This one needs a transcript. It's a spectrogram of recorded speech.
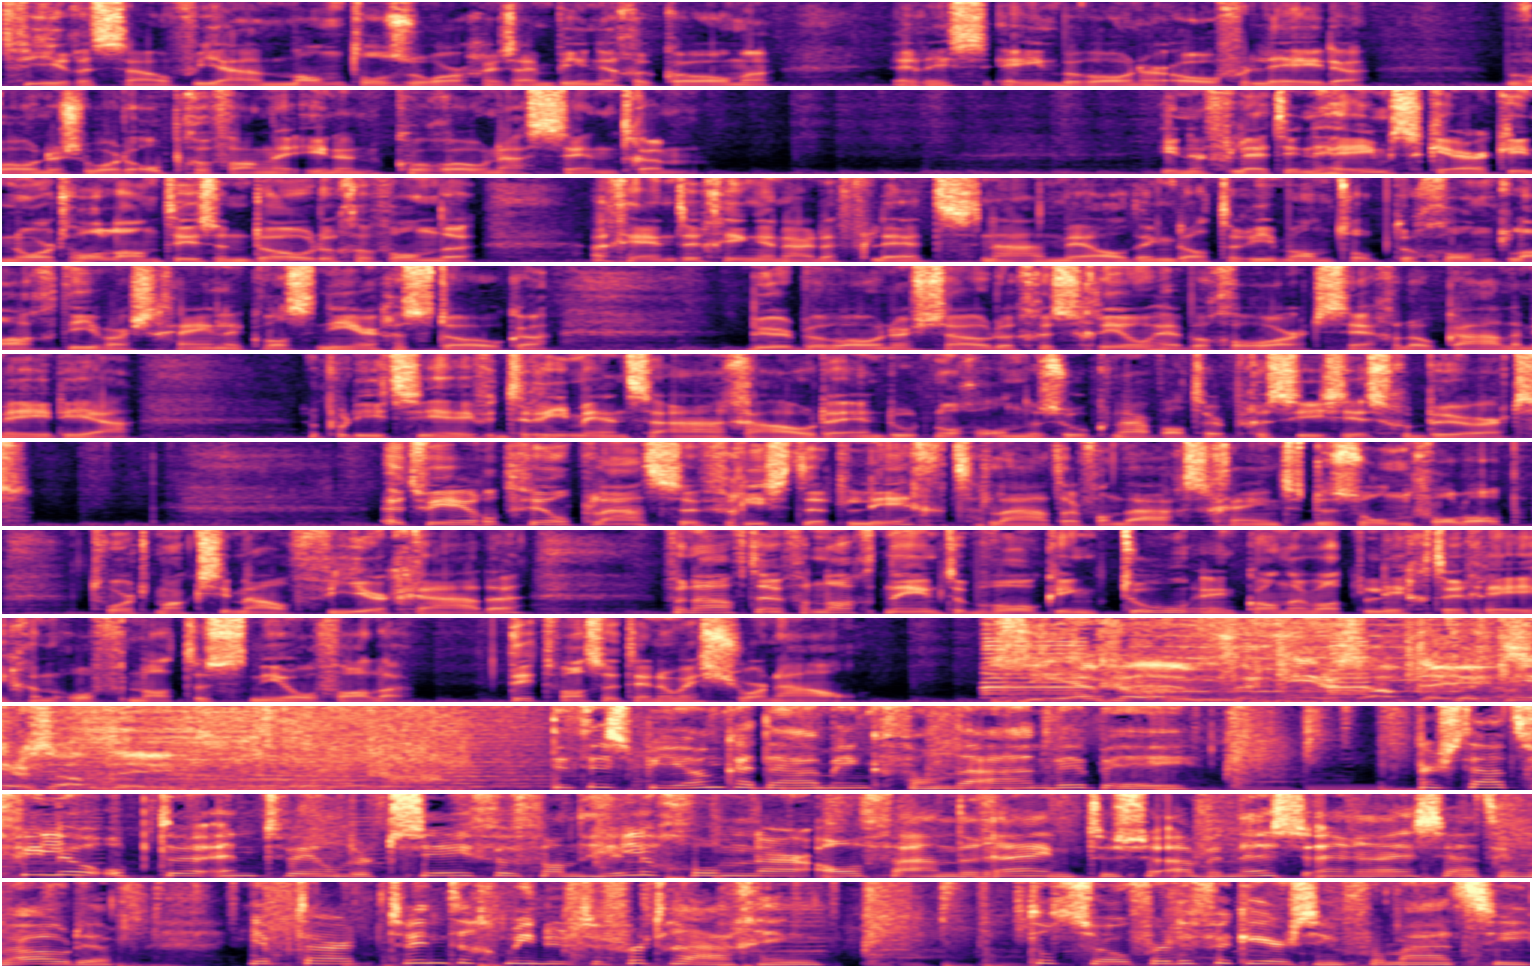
Het virus zou via een mantelzorger zijn binnengekomen. Er is één bewoner overleden. Bewoners worden opgevangen in een coronacentrum. In een flat in Heemskerk in Noord-Holland is een dode gevonden. Agenten gingen naar de flat na een melding dat er iemand op de grond lag... die waarschijnlijk was neergestoken. Buurtbewoners zouden geschreeuw hebben gehoord, zeggen lokale media. De politie heeft drie mensen aangehouden en doet nog onderzoek naar wat er precies is gebeurd. Het weer op veel plaatsen vriest het licht. Later vandaag schijnt de zon volop. Het wordt maximaal 4 graden. Vanavond en vannacht neemt de bewolking toe... en kan er wat lichte regen of natte sneeuw vallen. Dit was het NOS Journaal. ZFM, verkeersupdate. verkeersupdate. Dit is Bianca Damink van de ANWB. Er staat file op de N207 van Hillegom naar Alfa aan de Rijn... tussen Abenes en Rijnstaterwoude. Je hebt daar 20 minuten vertraging. Tot zover de verkeersinformatie.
